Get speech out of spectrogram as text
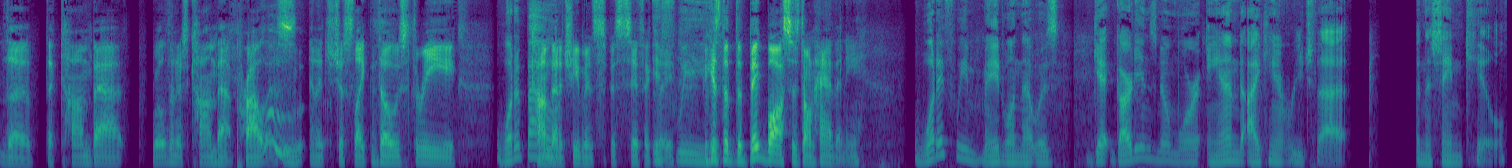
the the combat wilderness combat prowess, Ooh. and it's just like those three what about combat achievements specifically. if we Because the the big bosses don't have any. What if we made one that was get Guardians no more and I can't reach that in the same kill?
